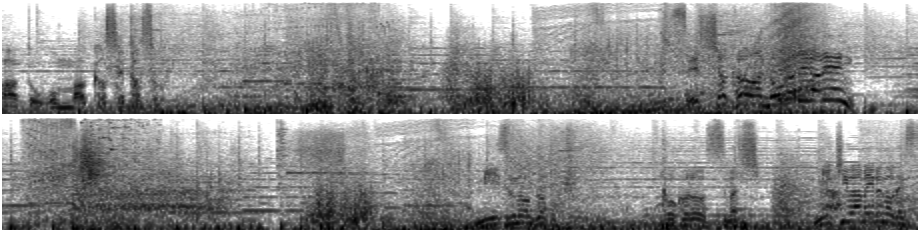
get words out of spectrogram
後を任せたぞ。拙者からは逃れられ水のごとく心を澄まし見極めるのです。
